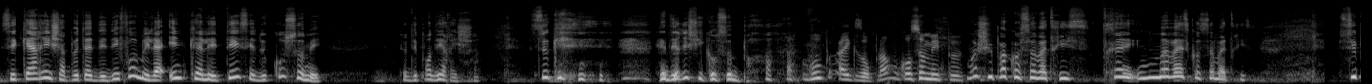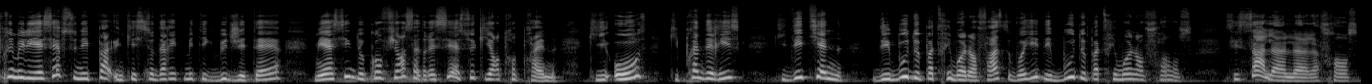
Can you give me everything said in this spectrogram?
c'est qu'un riche a peut-être des défauts, mais il a une qualité, c'est de consommer. Ça dépend des riches. Ceux qui... il y a des riches qui ne consomment pas. Vous, par exemple, hein, vous consommez peu. Moi, je suis pas consommatrice. Très, une mauvaise consommatrice. Supprimer l'ISF, ce n'est pas une question d'arithmétique budgétaire, mais un signe de confiance adressé à ceux qui entreprennent, qui osent, qui prennent des risques, qui détiennent des bouts de patrimoine en face. Vous voyez, des bouts de patrimoine en France. C'est ça, la, la, la France.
